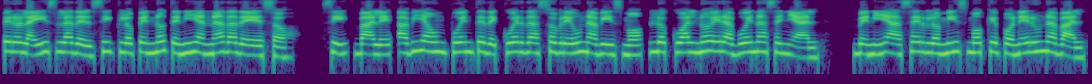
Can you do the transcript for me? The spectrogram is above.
Pero la isla del cíclope no tenía nada de eso. Sí, vale, había un puente de cuerdas sobre un abismo, lo cual no era buena señal. Venía a ser lo mismo que poner un aval.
